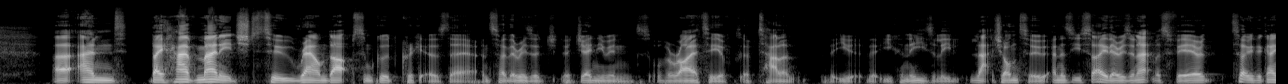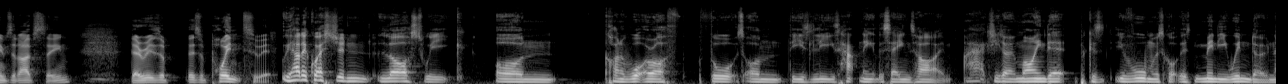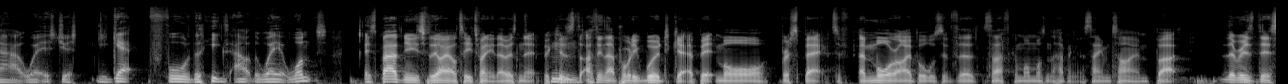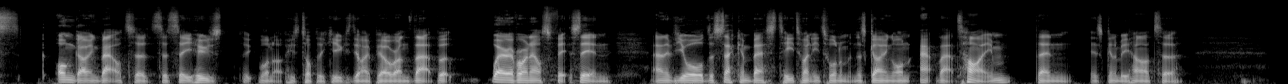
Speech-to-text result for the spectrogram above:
Uh, and they have managed to round up some good cricketers there, and so there is a, a genuine sort of variety of, of, talent that you that you can easily latch onto. And as you say, there is an atmosphere. Certainly, the games that I've seen, there is a there's a point to it. We had a question last week on kind of what are our thoughts on these leagues happening at the same time. I actually don't mind it because you've almost got this mini window now where it's just you get four of the leagues out of the way at once. It's bad news for the ILT 20 though, isn't it? Because mm. I think that probably would get a bit more respect and more eyeballs if the South African one wasn't happening at the same time. But there is this ongoing battle to to see who's well not who's top of the queue because the IPL runs that, but where everyone else fits in. And if you're the second best T20 tournament that's going on at that time, then it's going to be hard to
